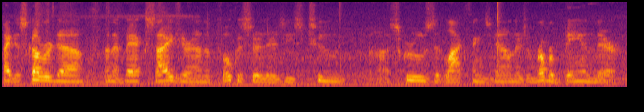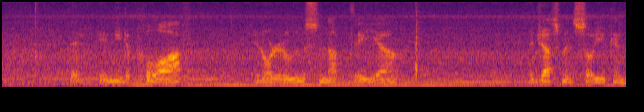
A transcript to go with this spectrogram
I discovered uh, on the back side here on the focuser there's these two uh, screws that lock things down. There's a rubber band there that you need to pull off in order to loosen up the uh, adjustments so you can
